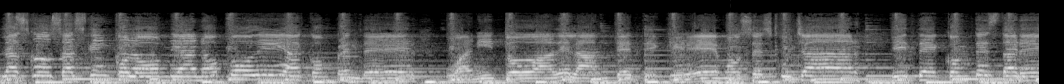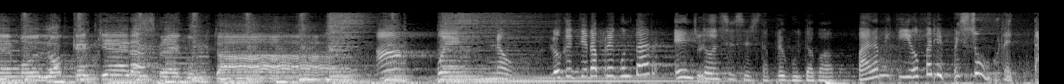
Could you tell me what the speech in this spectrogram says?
las cosas que en Colombia no podía comprender. Juanito, adelante, te queremos escuchar y te contestaremos lo que quieras preguntar. Lo que quiera preguntar, entonces esta pregunta va para mi tío Felipe Zureta.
